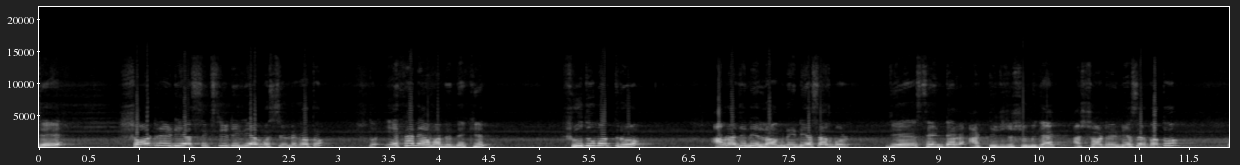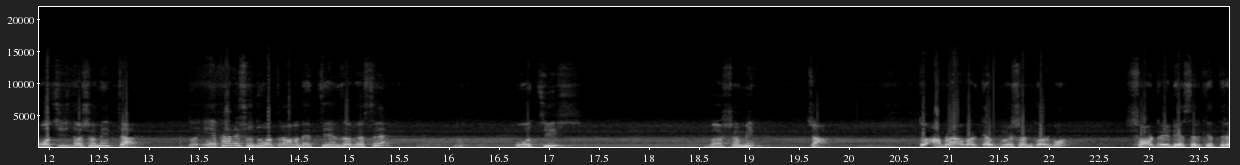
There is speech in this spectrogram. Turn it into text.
যে শর্ট রেডিয়াস সিক্সটি ডিগ্রি অ্যালবোস্টেন্টের কত? তো এখানে আমাদের দেখেন শুধুমাত্র আমরা জানি লং রেডিয়াস আলবোর্ড যে সেন্টার আটত্রিশ দশমিক এক আর শর্ট রেডিয়াসের কত? পঁচিশ দশমিক চার। তো এখানে শুধুমাত্র আমাদের চেঞ্জ হবে হচ্ছে পঁচিশ দশমিক চার। তো আমরা আবার ক্যালকুলেশন করব শর্ট রেডিয়াসের ক্ষেত্রে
